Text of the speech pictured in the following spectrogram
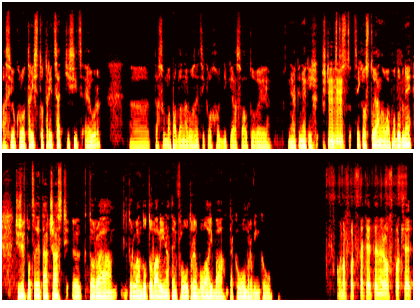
asi okolo 330 tisíc eur. Tá suma padla na rôzne cyklochodníky, asfaltové, nejak, nejakých 400 mm-hmm. cyklostojanov a podobne. Čiže v podstate tá časť, e, ktorá, ktorú vám dotovali na ten flow trail, bola iba takou omrvinkou. Ono v podstate ten rozpočet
